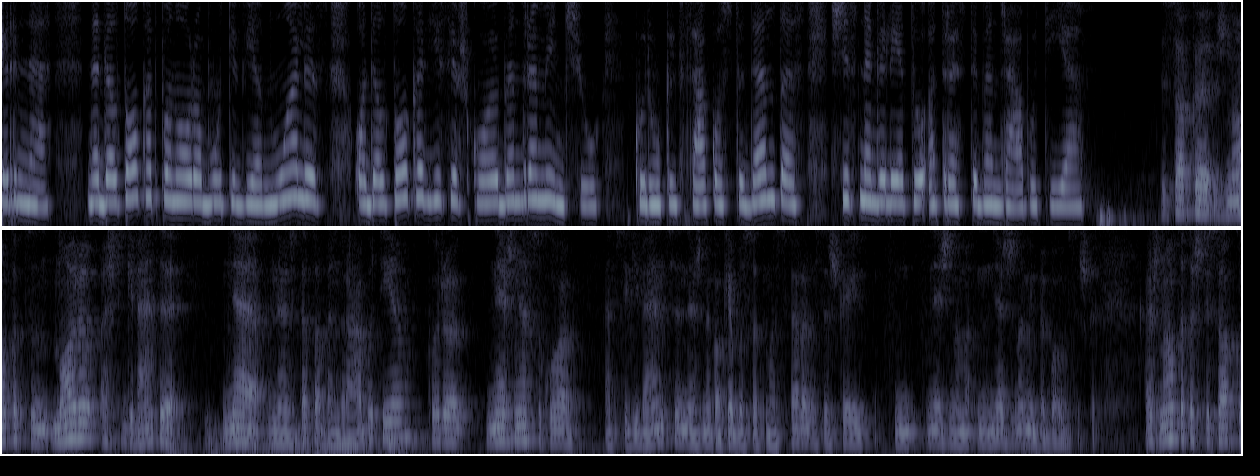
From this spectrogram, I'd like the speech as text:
Ir ne, ne dėl to, kad panoro būti vienuolis, o dėl to, kad jis ieškojo bendraminčių, kurių, kaip sako studentas, šis negalėtų atrasti bendrabutyje. Tiesiog žinau, kad noriu aš gyventi ne universiteto bendrabutyje, kur nežinia su kuo apsigyvensi, nežinia kokia bus atmosfera, visiškai nežinoma, nežinomybė buvo visiškai. Aš žinau, kad aš tiesiog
